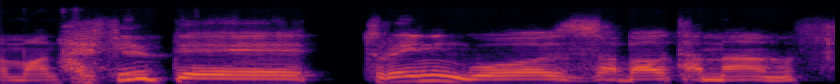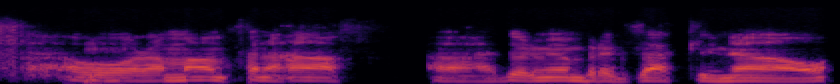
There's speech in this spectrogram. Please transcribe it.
A month? I think the training was about a month mm-hmm. or a month and a half. Uh, I don't remember exactly now.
